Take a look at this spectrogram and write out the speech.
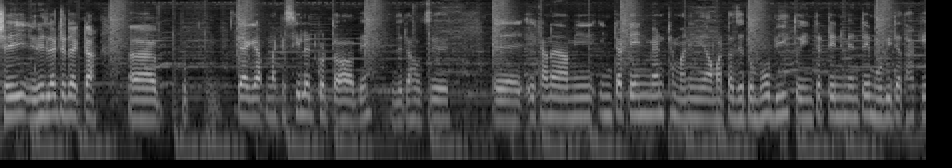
সেই রিলেটেড একটা ট্যাগ আপনাকে সিলেক্ট করতে হবে, যেটা হচ্ছে এখানে আমি এন্টারটেইনমেন্ট মানে আমারটা যেহেতু মুভি তো এন্টারটেইনমেন্টে মুভিটা থাকে।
